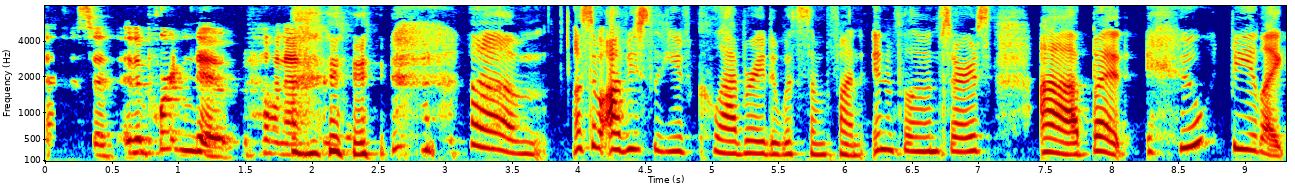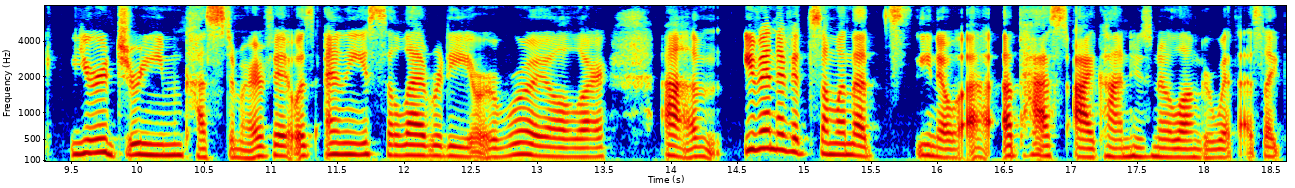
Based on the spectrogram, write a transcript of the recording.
that's just a, an important note on um so obviously you've collaborated with some fun influencers. Uh, but who would be like your dream customer if it was any celebrity or royal or um even if it's someone that's, you know, a, a past icon who's no longer with us, like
